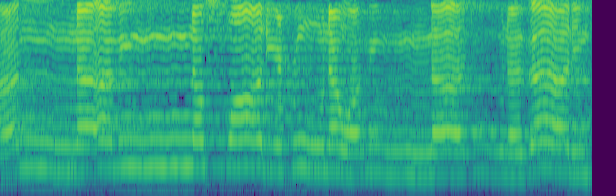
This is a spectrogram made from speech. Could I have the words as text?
منا الصالحون ومنا دون ذلك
